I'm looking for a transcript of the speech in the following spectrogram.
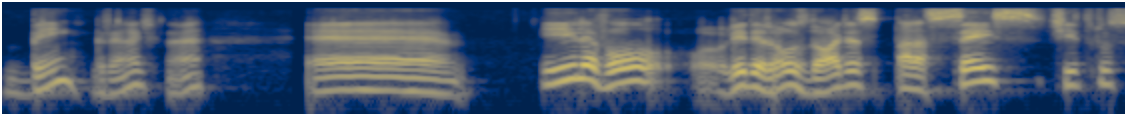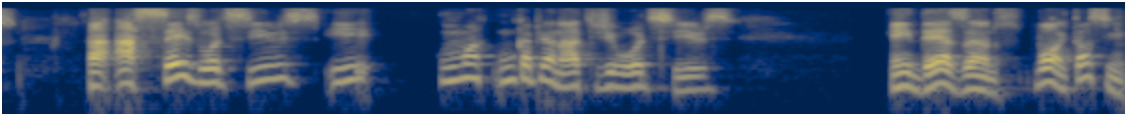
bem grande, né? É, e levou, liderou os Dodgers para seis títulos, a, a seis World Series e uma, um campeonato de World Series em dez anos. Bom, então assim,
